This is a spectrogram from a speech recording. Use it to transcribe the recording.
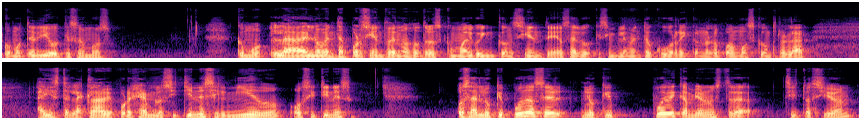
como te digo, que somos como el 90% de nosotros como algo inconsciente, o sea, algo que simplemente ocurre y que no lo podemos controlar. Ahí está la clave. Por ejemplo, si tienes el miedo o si tienes... O sea, lo que puede hacer, lo que puede cambiar nuestra situación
